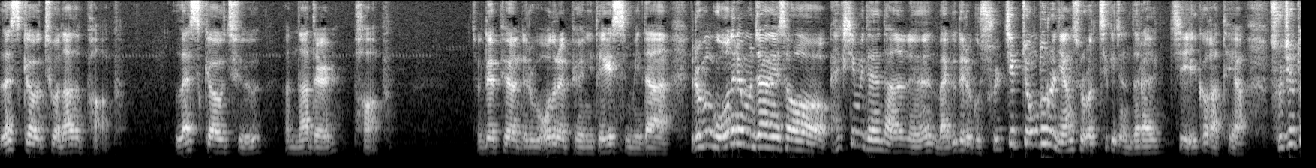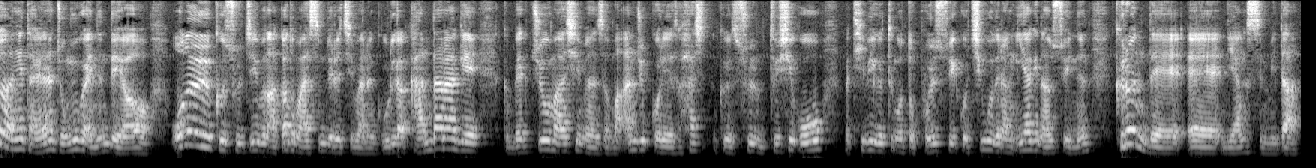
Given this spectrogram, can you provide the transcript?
Let's go to another pub. Let's go to another pub. 정도의 표현, 여러분 오늘의 표현이 되겠습니다. 여러분 그 오늘의 문장에서 핵심이 되는 단어는 말 그대로 그 술집 정도를 뉘앙스를 어떻게 전달할지일 것 같아요. 술집도 당연히 다양한 종류가 있는데요. 오늘 그 술집은 아까도 말씀드렸지만 우리가 간단하게 그 맥주 마시면서 막 안주거리에서 그 술 드시고 TV 같은 것도 볼 수 있고 친구들이랑 이야기 나눌 수 있는 그런 데의 뉘앙스입니다.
